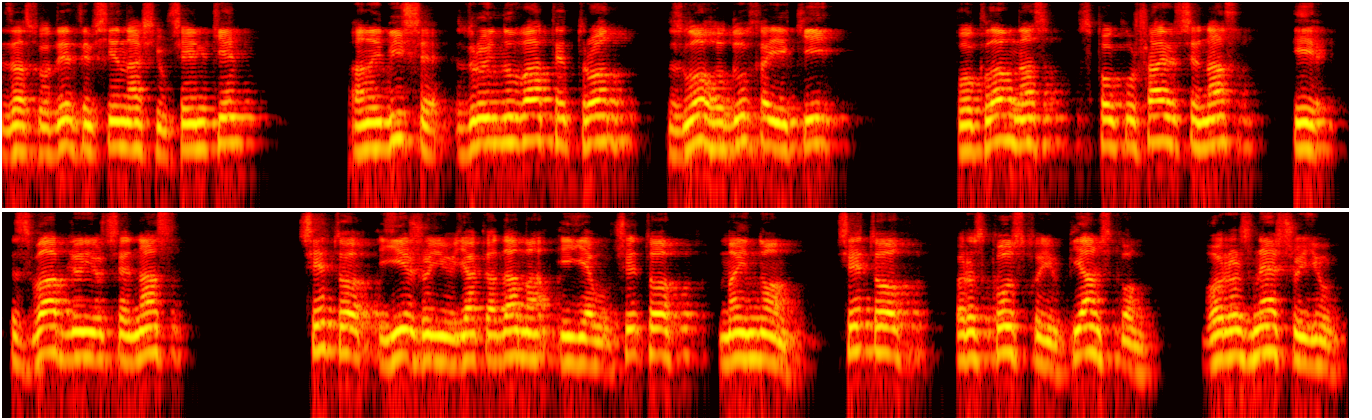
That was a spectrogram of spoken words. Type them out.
засудити всі наші вчинки, а найбільше зруйнувати трон Злого Духа, який поклав нас, спокушаючи нас і зваблюючи нас, чи то їжею, як Адама і Єву, чи то майном, чи то розпустою, п'янством, ворожнечою,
